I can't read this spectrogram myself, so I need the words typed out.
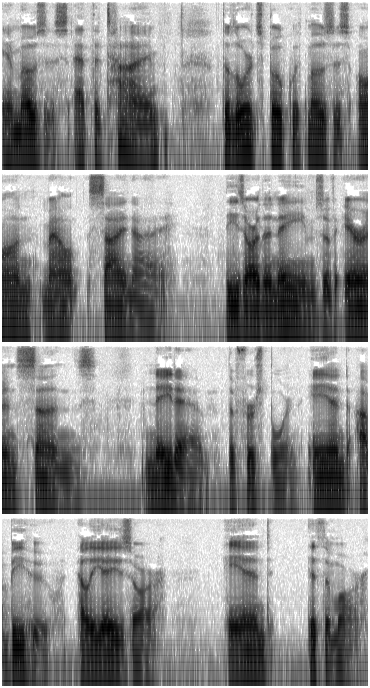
and Moses at the time the Lord spoke with Moses on Mount Sinai. These are the names of Aaron's sons Nadab, the firstborn, and Abihu, Eleazar, and Ithamar.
